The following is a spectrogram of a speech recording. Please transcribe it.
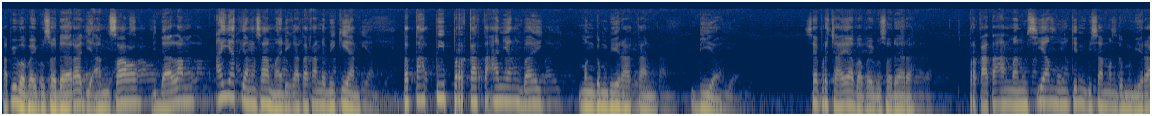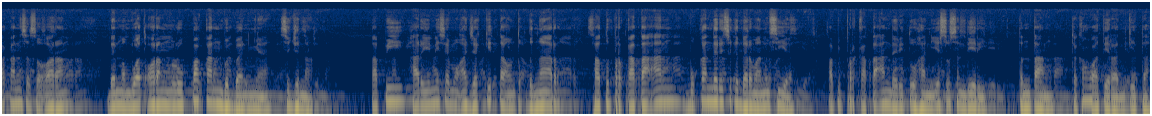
Tapi Bapak Ibu Saudara di Amsal di dalam ayat yang sama dikatakan demikian. Tetapi perkataan yang baik menggembirakan dia. Saya percaya Bapak Ibu Saudara, perkataan manusia mungkin bisa menggembirakan seseorang dan membuat orang melupakan bebannya sejenak. Tapi hari ini saya mau ajak kita untuk dengar satu perkataan bukan dari sekedar manusia, tapi perkataan dari Tuhan Yesus sendiri tentang kekhawatiran kita.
